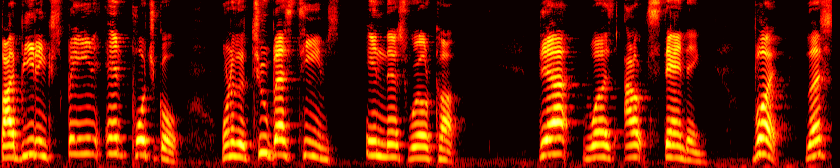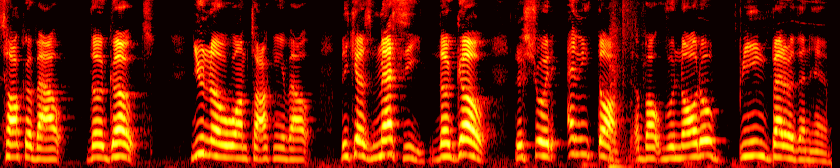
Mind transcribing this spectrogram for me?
by beating Spain and Portugal, one of the two best teams in this World Cup. That was outstanding. But let's talk about the GOAT. You know who I'm talking about because Messi, the GOAT, destroyed any thoughts about Ronaldo being better than him.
